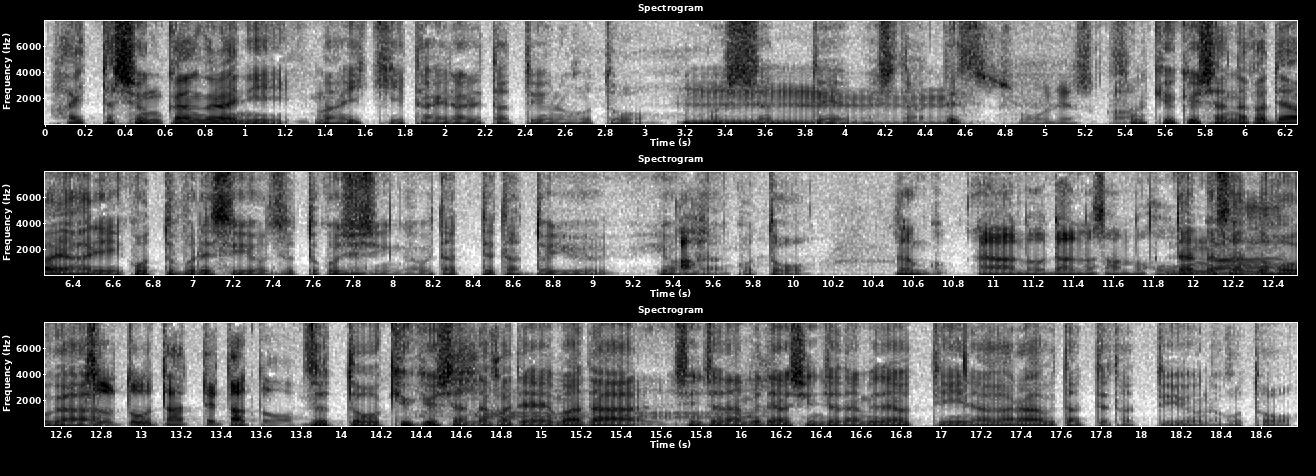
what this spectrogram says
入った瞬間ぐらいに、まあ、息絶えられたというようなことをおっしゃってました。でそうですか。その救急車の中ではやはり「ゴッドブレスユー」をずっとご主人が歌ってたというようなことをあの旦那さんの方旦那さんの方が。ずっと歌ってたと。ずっと救急車の中でまだ死んじゃだめだよ死んじゃだめだよって言いながら歌ってたっていうようなことを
